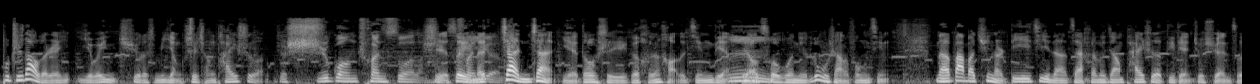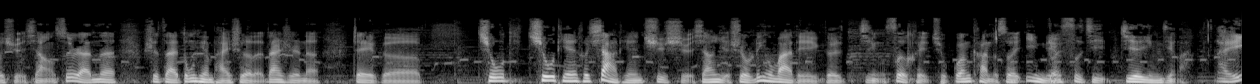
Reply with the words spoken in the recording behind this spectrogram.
不知道的人以为你去了什么影视城拍摄呢。就时光穿梭了，是，所以呢站站也都是一个很好的景点，嗯不要错过你路上的风景。那《爸爸去哪儿》第一季呢，在黑龙江拍摄地点就选择雪乡，虽然呢是在冬天拍摄的，但是呢，这个。秋秋天和夏天去雪乡也是有另外的一个景色可以去观看的，所以一年四季皆应景啊。哎。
